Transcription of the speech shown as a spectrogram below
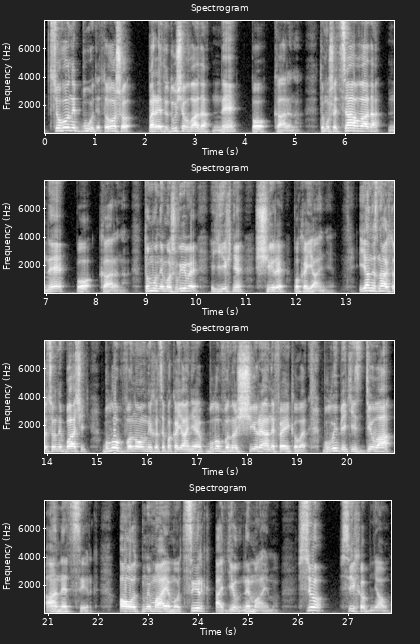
цього не буде, того що передидуща влада не покарана. Тому що ця влада не покарана. Тому неможливе їхнє щире покаяння. І я не знаю, хто цього не бачить. Було б воно в них оце покаяння, було б воно щире, а не фейкове, були б якісь діла, а не цирк. А от ми маємо цирк, а діл не маємо. Все, всіх обняв.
